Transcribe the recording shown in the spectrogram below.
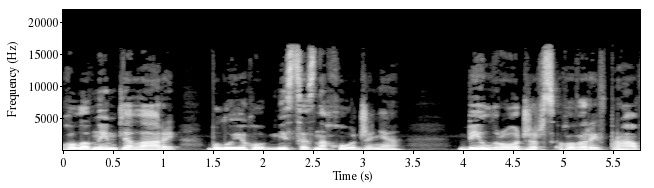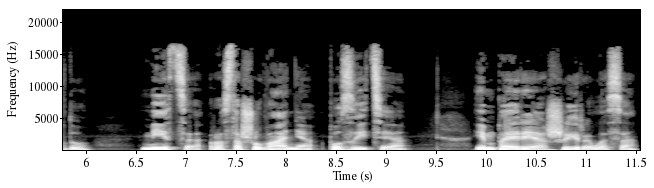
головним для Лари було його місцезнаходження. Білл Роджерс говорив правду: місце, розташування, позиція. Імперія ширилася.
